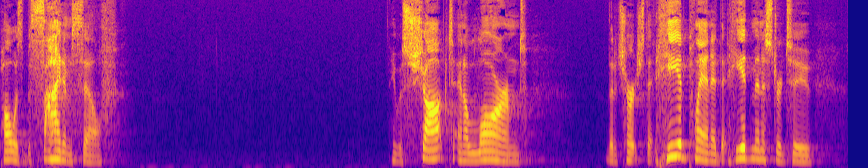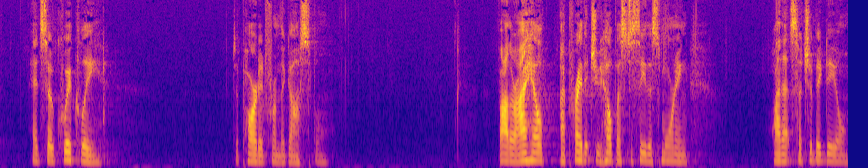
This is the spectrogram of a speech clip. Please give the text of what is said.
Paul was beside himself. He was shocked and alarmed that a church that he had planted, that he had ministered to, had so quickly departed from the gospel. Father, I, help, I pray that you help us to see this morning why that's such a big deal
